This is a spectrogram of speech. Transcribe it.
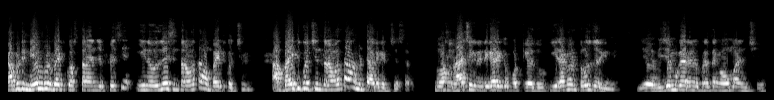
కాబట్టి నేను కూడా బయటకు వస్తానని చెప్పేసి ఈయన వదిలేసిన తర్వాత ఆమె బయటకు వచ్చింది. ఆ బయటకు వచ్చిన తర్వాత ఆమె టార్గెట్ చేశారు. నువ్వు అసలు రాజశేఖర రెడ్డి గారికి పుట్టలేదు. ఈ రకమైన ట్రోల్ జరిగింది. విజయం విజయమ్మ గారిని విపరీతంగా అవమానించి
